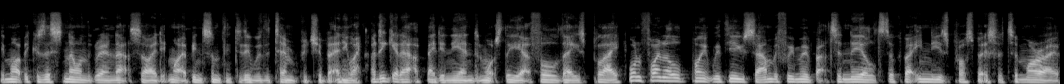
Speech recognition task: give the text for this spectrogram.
it might be because there's snow on the ground outside. It might have been something to do with the temperature. But anyway, I did get out of bed in the end and watch the uh, full day's play. One final point with you, Sam, before we move back to Neil to talk about India's prospects for tomorrow.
